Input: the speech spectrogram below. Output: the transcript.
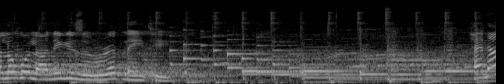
वालों को लाने की ज़रूरत नहीं थी। है ना?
